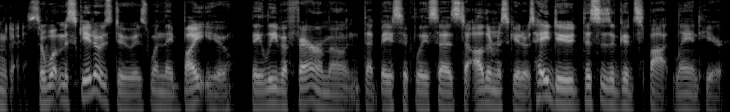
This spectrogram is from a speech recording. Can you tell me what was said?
Okay. So what mosquitoes do is when they bite you, they leave a pheromone that basically says to other mosquitoes, "Hey dude, this is a good spot. Land here."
